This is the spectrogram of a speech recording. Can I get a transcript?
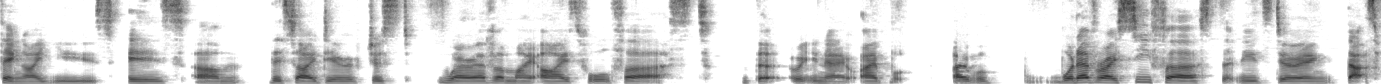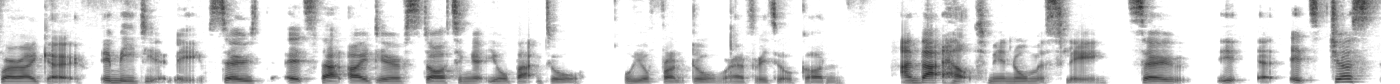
thing I use is um, this idea of just wherever my eyes fall first. That you know, I I will whatever I see first that needs doing, that's where I go immediately. So it's that idea of starting at your back door or your front door, wherever is your garden. And that helps me enormously. So it, it's just,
